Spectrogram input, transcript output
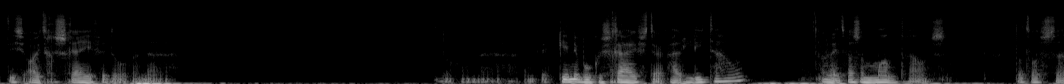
het is ooit geschreven door een, uh, door een, uh, een, kinderboekenschrijfster uit Litouwen. Oh nee, het was een man trouwens. Dat was, uh,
